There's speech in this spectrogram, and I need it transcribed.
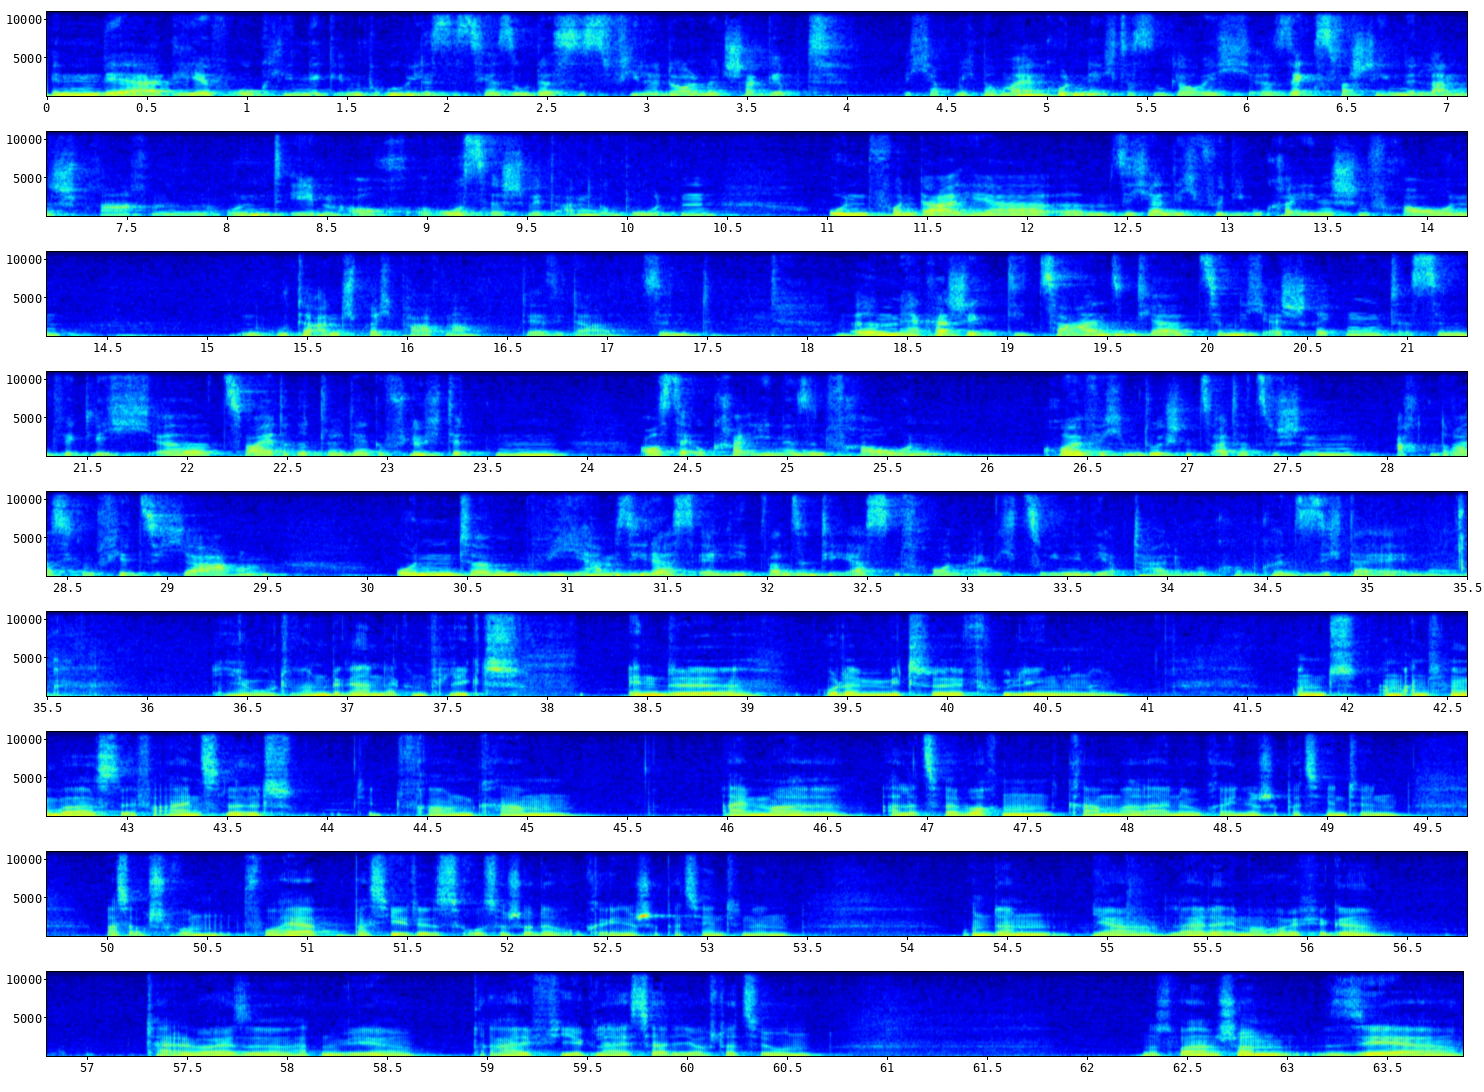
In der GFO-Klinik in Brühl ist es ja so, dass es viele Dolmetscher gibt. Ich habe mich nochmal mhm. erkundigt. Das sind, glaube ich, sechs verschiedene Landessprachen und eben auch Russisch wird angeboten. Und von daher ähm, sicherlich für die ukrainischen Frauen ein guter Ansprechpartner, der Sie da sind. Mhm. Ähm, Herr Kaschik, die Zahlen sind ja ziemlich erschreckend. Es sind wirklich äh, zwei Drittel der Geflüchteten aus der Ukraine sind Frauen, häufig im Durchschnittsalter zwischen 38 und 40 Jahren. Und ähm, wie haben Sie das erlebt? Wann sind die ersten Frauen eigentlich zu Ihnen in die Abteilung gekommen? Können Sie sich da erinnern? Ja gut, wann begann der Konflikt? Ende oder Mitte Frühling. Ne? Und am Anfang war es sehr vereinzelt. Die Frauen kamen einmal alle zwei Wochen, kam mal eine ukrainische Patientin, was auch schon vorher passiert ist, russische oder ukrainische Patientinnen. Und dann, ja, leider immer häufiger. Teilweise hatten wir drei, vier gleichzeitig auf Stationen. Und das war dann schon sehr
